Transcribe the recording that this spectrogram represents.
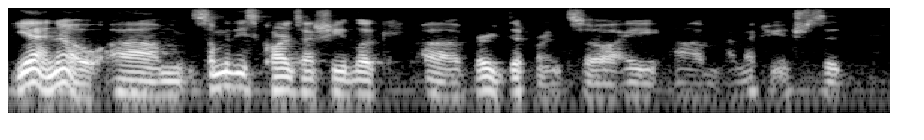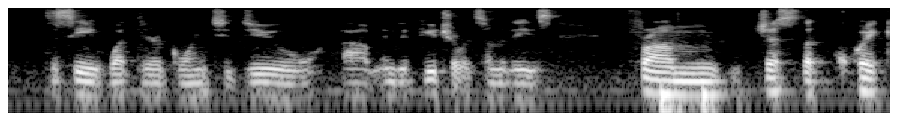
Yeah, no. Um, some of these cards actually look uh, very different. So I um, I'm actually interested to see what they're going to do um, in the future with some of these. From just the quick,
